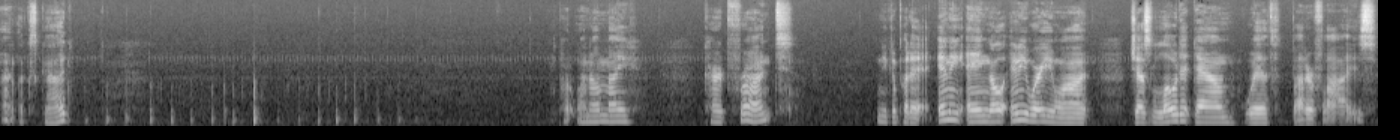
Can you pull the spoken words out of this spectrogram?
That looks good. Put one on my card front. You can put it any angle, anywhere you want. Just load it down with butterflies.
